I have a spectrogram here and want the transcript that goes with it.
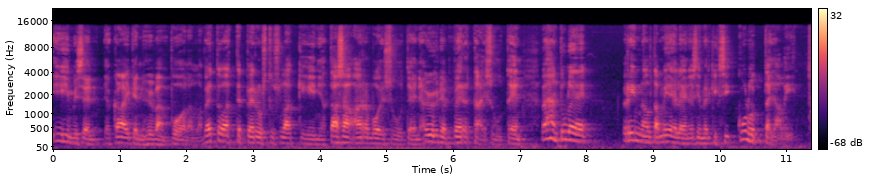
ihmisen ja kaiken hyvän puolella. Vetoatte perustuslakiin ja tasa-arvoisuuteen ja yhdenvertaisuuteen. Vähän tulee rinnalta mieleen esimerkiksi kuluttajaliitto.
